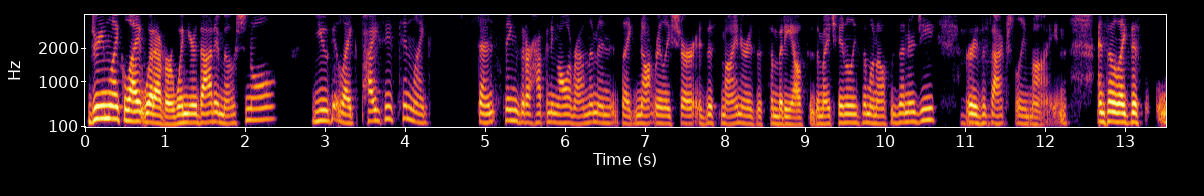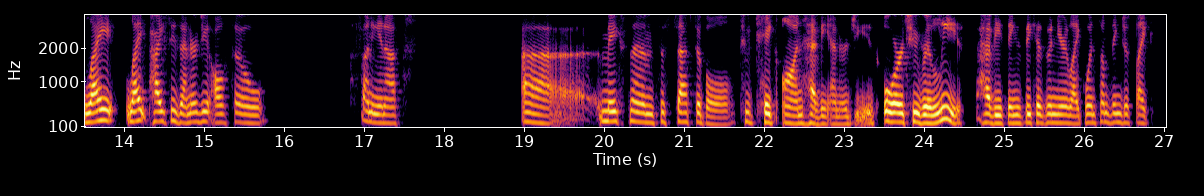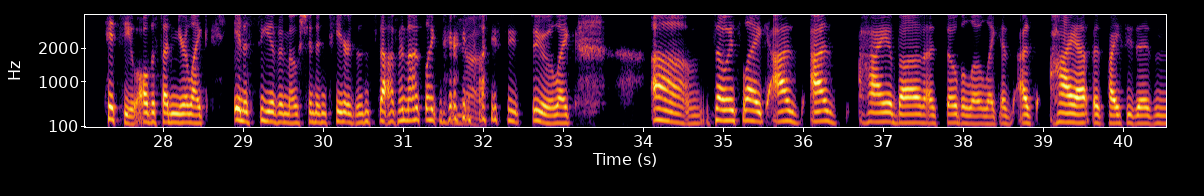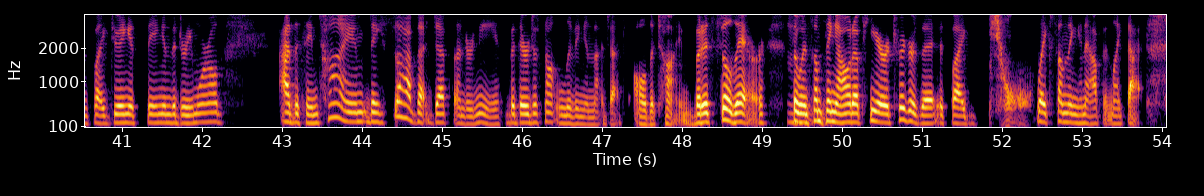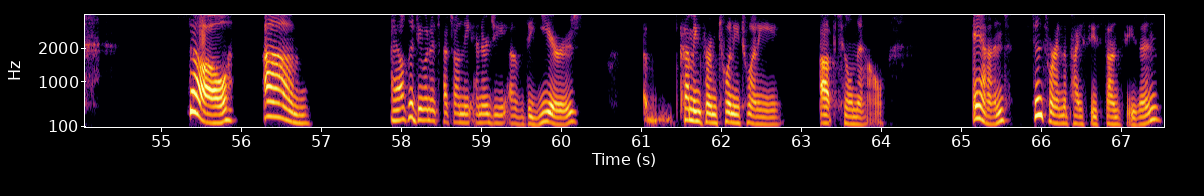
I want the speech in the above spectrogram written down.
dream like light, whatever. When you're that emotional, you get like Pisces can like sense things that are happening all around them and it's like not really sure is this mine or is this somebody else's am i channeling someone else's energy or is this mm-hmm. actually mine and so like this light light pisces energy also funny enough uh makes them susceptible to take on heavy energies or to release heavy things because when you're like when something just like hits you all of a sudden you're like in a sea of emotion and tears and stuff and that's like very yeah. pisces too like um so it's like as as high above as so below like as as high up as pisces is and it's like doing its thing in the dream world at the same time they still have that depth underneath but they're just not living in that depth all the time but it's still there mm-hmm. so when mm-hmm. something out up here triggers it it's like like something can happen like that so um I also do want to touch on the energy of the years um, coming from 2020 up till now. And since we're in the Pisces sun season,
